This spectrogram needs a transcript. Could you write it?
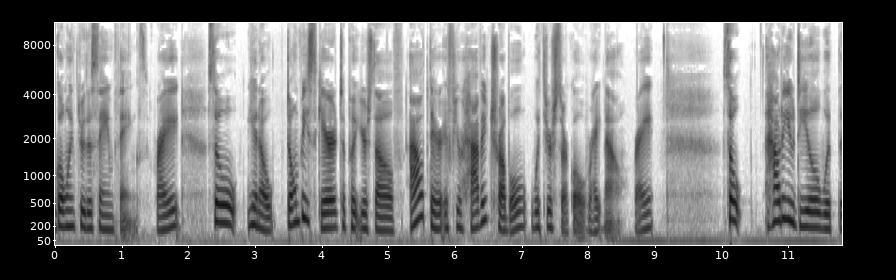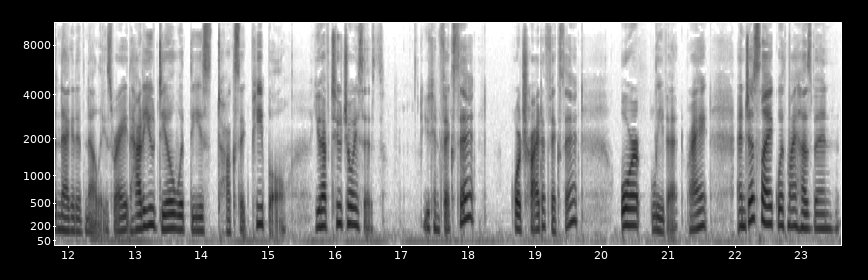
going through the same things, right? So, you know, don't be scared to put yourself out there if you're having trouble with your circle right now, right? So, how do you deal with the negative Nellies, right? How do you deal with these toxic people? You have two choices. You can fix it or try to fix it or leave it, right? And just like with my husband,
